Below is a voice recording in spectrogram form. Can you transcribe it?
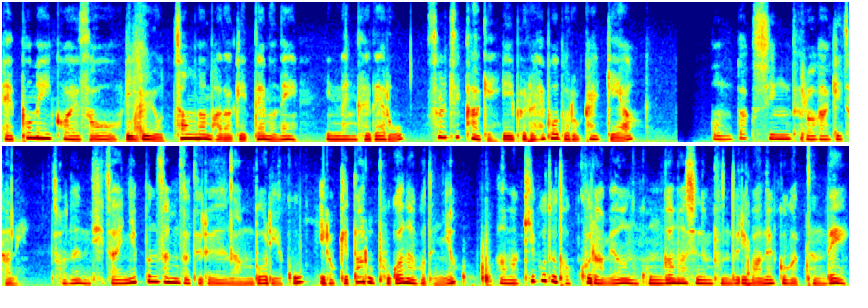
에포메이커에서 리뷰 요청만 받았기 때문에 있는 그대로 솔직하게 리뷰를 해보도록 할게요. 언박싱 들어가기 전에 저는 디자인 예쁜 상자들은 안 버리고 이렇게 따로 보관하거든요. 아마 키보드 덕후라면 공감하시는 분들이 많을 것 같은데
